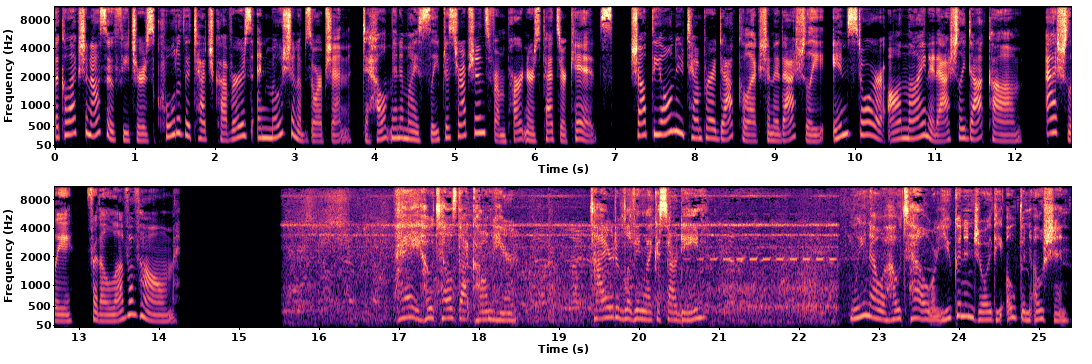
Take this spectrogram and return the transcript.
The collection also features cool-to-the-touch covers and motion absorption to help minimize sleep disruptions from partners, pets, or kids. Shop the all-new Tempur-Adapt collection at Ashley in-store or online at ashley.com. Ashley, for the love of home. Hey, Hotels.com here. Tired of living like a sardine? We know a hotel where you can enjoy the open ocean.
